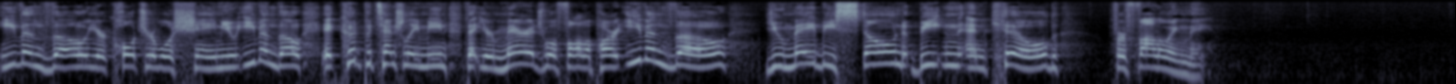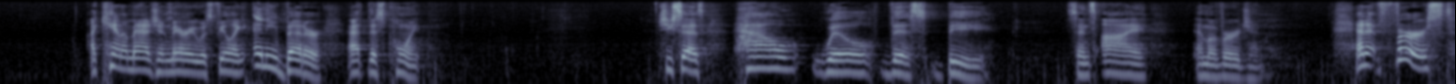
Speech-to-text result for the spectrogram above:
Even though your culture will shame you, even though it could potentially mean that your marriage will fall apart, even though you may be stoned, beaten, and killed for following me. I can't imagine Mary was feeling any better at this point. She says, How will this be since I am a virgin? And at first,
